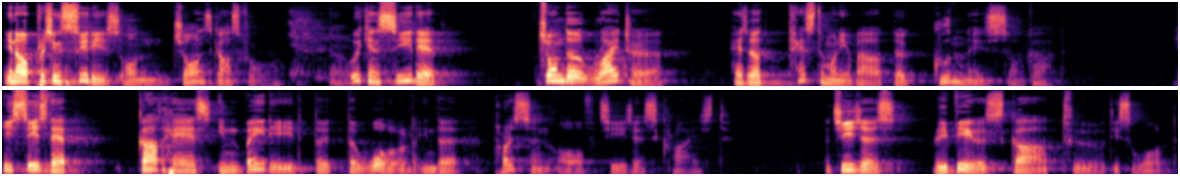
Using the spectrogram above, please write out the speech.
In our preaching series on John's Gospel, uh, we can see that John the writer has a testimony about the goodness of God. He says that God has invaded the, the world in the person of Jesus Christ. Jesus reveals God to this world.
